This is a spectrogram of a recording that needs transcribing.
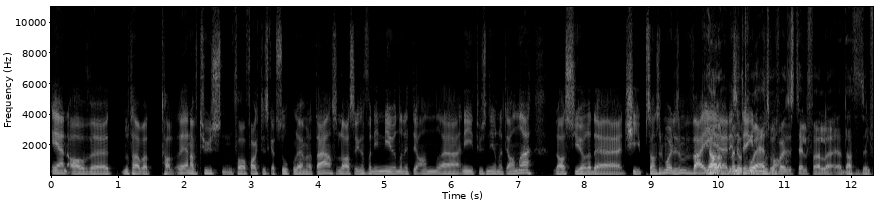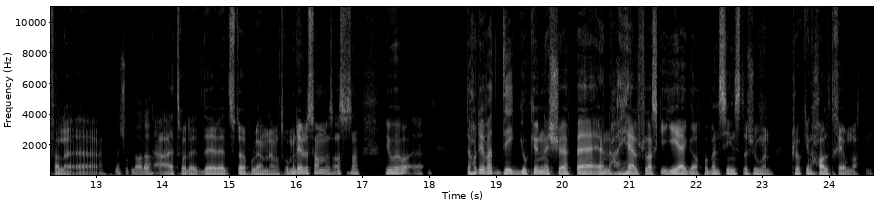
en av eh, nå tar jeg bare tall, en av 1000 får faktisk et stort problem med dette. her, Så la oss liksom for de 9992 andre, la oss gjøre det cheap. Sant? Så du må jo liksom veie Ja da, disse tingene jeg, jeg tror faktisk tilfellet, dette tilfellet eh, Med sjokolade. Ja, jeg tror det, det er et større problem enn jeg må tror. Men det er jo det samme. Sånn, altså, sånn, jo, jo, eh, det hadde jo vært digg å kunne kjøpe en helflaske Jeger på bensinstasjonen klokken halv tre om natten.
